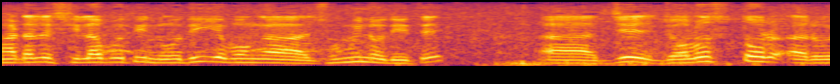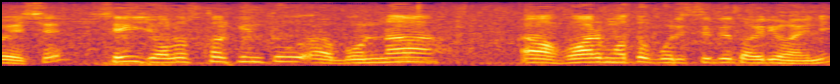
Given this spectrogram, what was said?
ঘাটালে শিলাবতী নদী এবং ঝুমি নদীতে যে জলস্তর রয়েছে সেই জলস্তর কিন্তু বন্যা হওয়ার মতো পরিস্থিতি তৈরি হয়নি।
